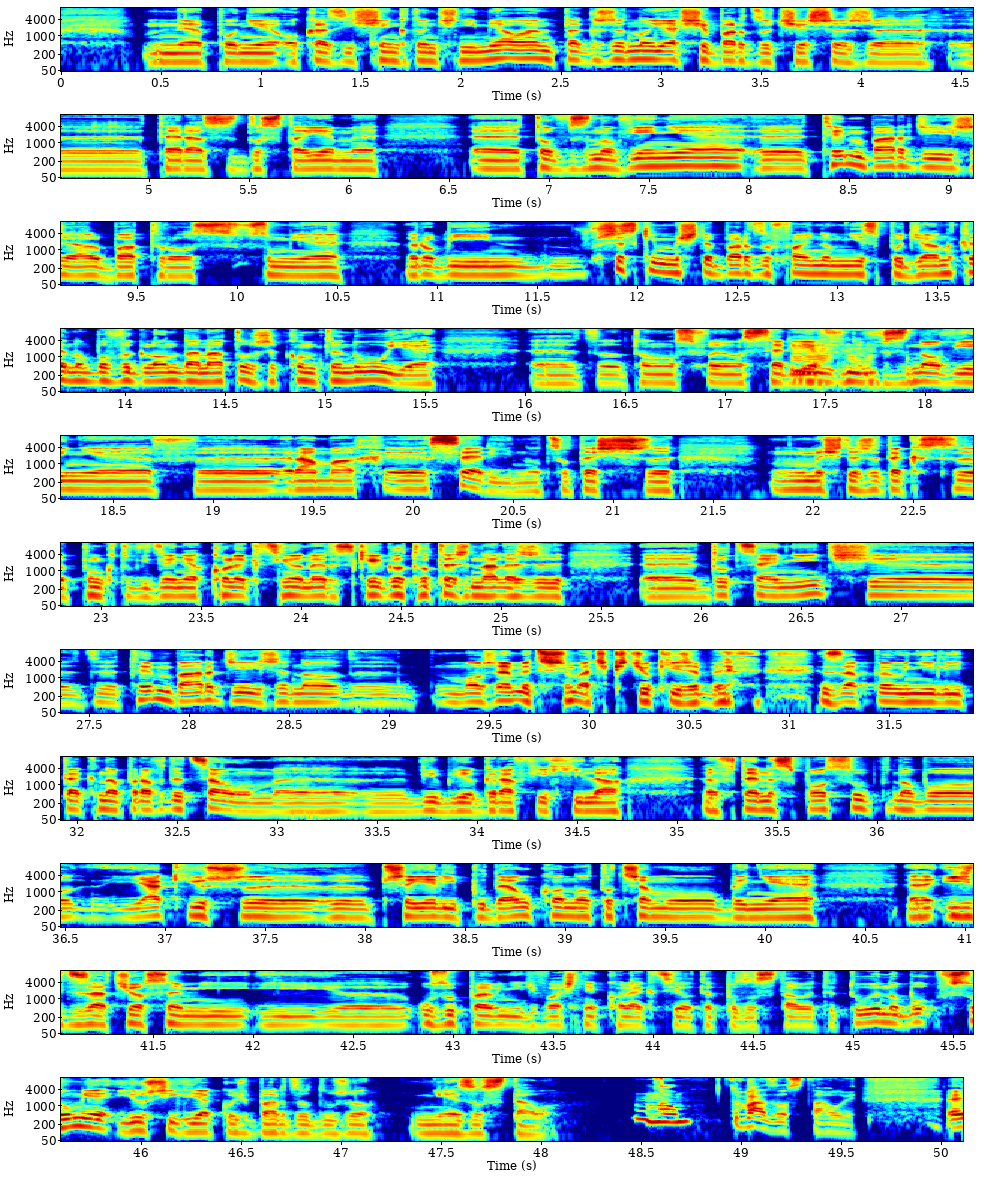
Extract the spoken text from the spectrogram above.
po nie okazji sięgnąć nie miałem, także no ja się bardzo cieszę, że teraz dostajemy e, to wznowienie, e, tym bardziej, że Albatros w sumie robi wszystkim myślę bardzo fajną niespodziankę, no bo wygląda na to, że kontynuuje e, to, tą swoją serię mhm. wznowień w ramach serii, no co też myślę, że tak z punktu widzenia kolekcjonerskiego to też należy docenić, tym bardziej, że no, możemy trzymać kciuki, żeby zapełnili tak naprawdę całą bibliografię Hilla w ten sposób, no bo jak już e, przejęli pudełko, no to czemu by nie e, iść za ciosem i, i e, uzupełnić właśnie kolekcję o te pozostałe tytuły, no bo w sumie już ich jakoś bardzo dużo nie zostało. No, dwa zostały.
